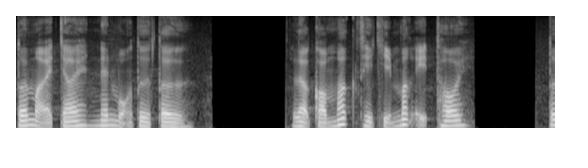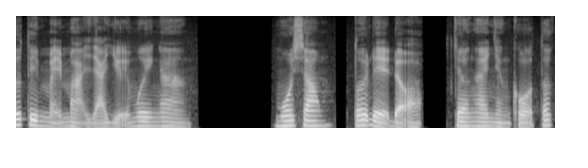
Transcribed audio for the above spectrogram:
Tôi mới chơi nên muốn từ từ. Lỡ có mất thì chỉ mất ít thôi. Tôi tìm mấy mại giá dưới 10 ngàn. Mua xong, tôi để đó, chờ ngày nhận cổ tức.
